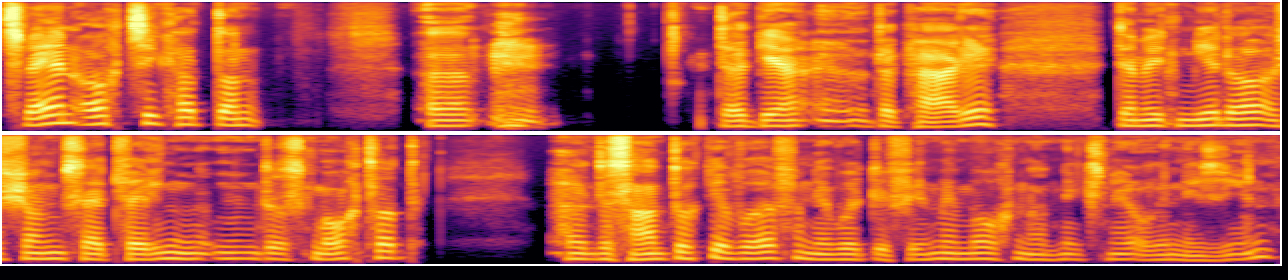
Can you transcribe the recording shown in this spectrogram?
82 hat dann äh, der, der Karl, der mit mir da schon seit Fällen das gemacht hat, äh, das Handtuch geworfen. Er wollte Filme machen und nichts mehr organisieren.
